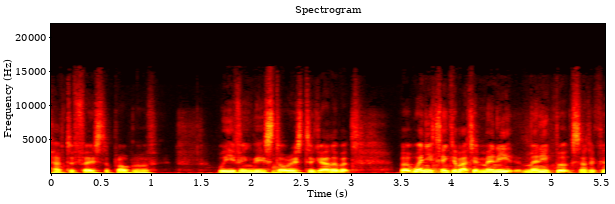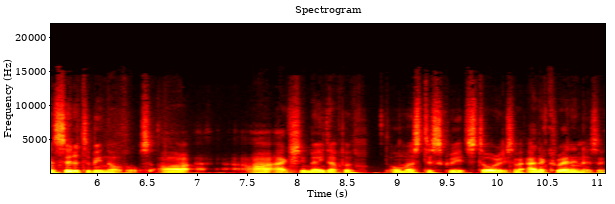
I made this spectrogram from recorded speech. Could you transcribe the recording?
have to face the problem of weaving these stories together. But but when you think about it, many many books that are considered to be novels are are actually made up of almost discrete stories. I mean, Anna Karenina is a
